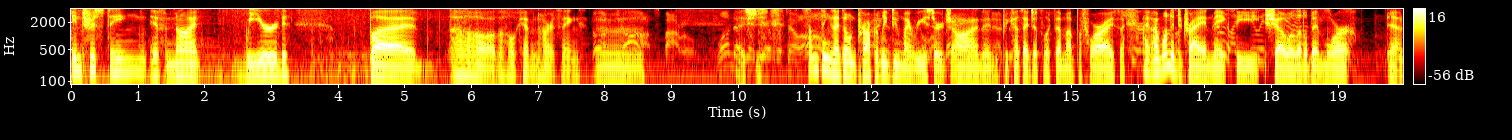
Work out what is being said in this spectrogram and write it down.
interesting, if not weird, but Oh, the whole Kevin Hart thing. Mm. Some things I don't properly do my research on, and because I just looked them up before I, I, I wanted to try and make the show a little bit more uh,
